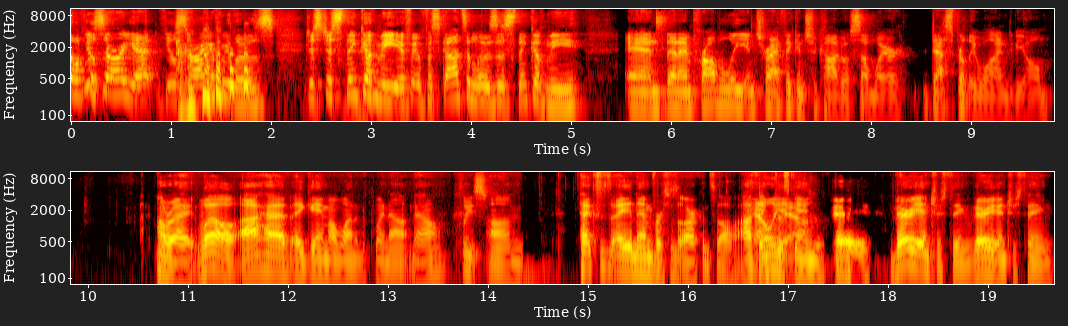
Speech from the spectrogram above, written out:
don't feel sorry yet. Feel sorry if we lose. Just just think of me if, if Wisconsin loses. Think of me, and then I'm probably in traffic in Chicago somewhere, desperately wanting to be home. All right. Well, I have a game I wanted to point out now. Please. Um, Texas A&M versus Arkansas. I Hell think this yeah. game is very, very interesting. Very interesting.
